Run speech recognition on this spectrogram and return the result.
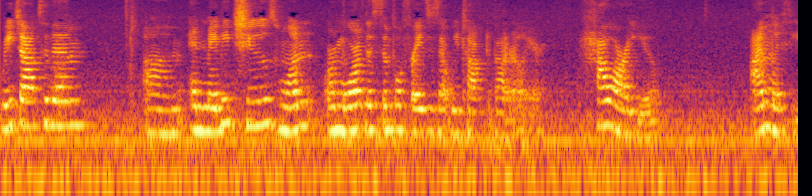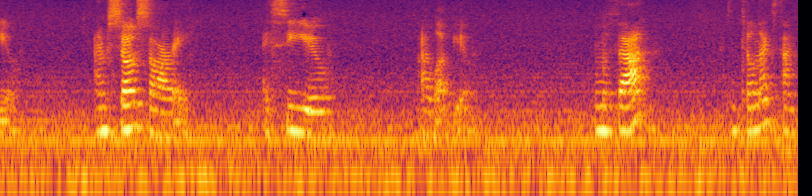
reach out to them, um, and maybe choose one or more of the simple phrases that we talked about earlier. How are you? I'm with you. I'm so sorry. I see you. I love you. And with that, until next time,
